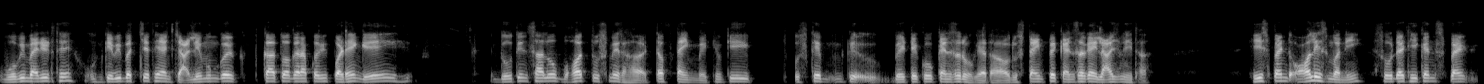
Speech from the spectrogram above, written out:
वो भी मैरिड थे, उनके भी बच्चे थे एंड चार्ली मुंगर का तो अगर आप कभी पढ़ेंगे दो तीन साल वो बहुत उसमें रहा टफ टाइम में, क्योंकि उसके बेटे को कैंसर हो गया था, और उस टाइम पे कैंसर का इलाज नहीं था। He spend all his money so that he can spend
